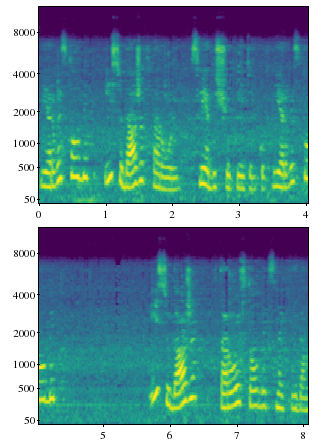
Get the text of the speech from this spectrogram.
Первый столбик и сюда же второй. следующую петельку первый столбик и сюда же второй столбик с накидом.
